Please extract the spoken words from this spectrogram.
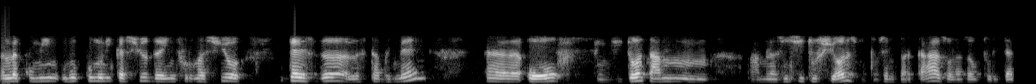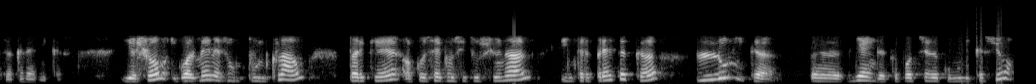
en la comunicació d'informació des de l'establiment eh, o fins i tot amb, amb les institucions, posem per cas, o les autoritats acadèmiques. I això igualment és un punt clau perquè el Consell Constitucional interpreta que l'única eh, llengua que pot ser de comunicació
